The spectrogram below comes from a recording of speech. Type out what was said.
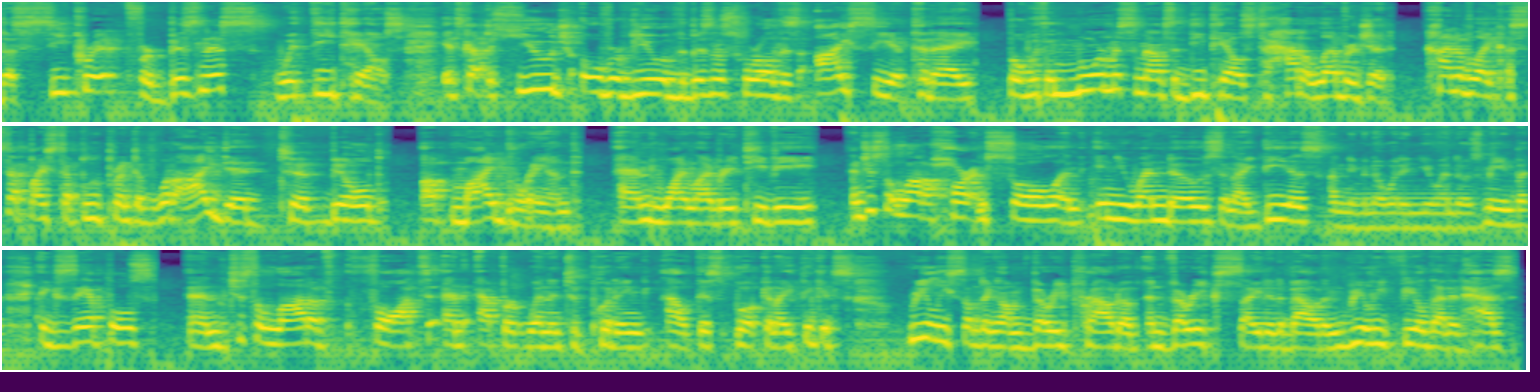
the secret for business with details. It's got the huge overview of the business world as I see it today, but with enormous amounts of details to how to leverage it. Kind of like a step by step blueprint of what I did to build up my brand and Wine Library TV, and just a lot of heart and soul and innuendos and ideas. I don't even know what innuendos mean, but examples and just a lot of thought and effort went into putting out this book. And I think it's really something I'm very proud of and very excited about, and really feel that it has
